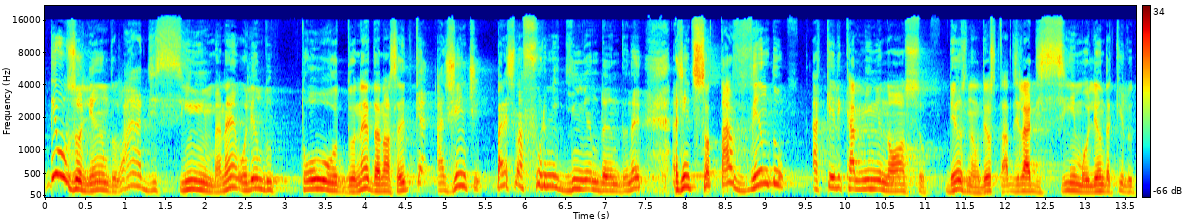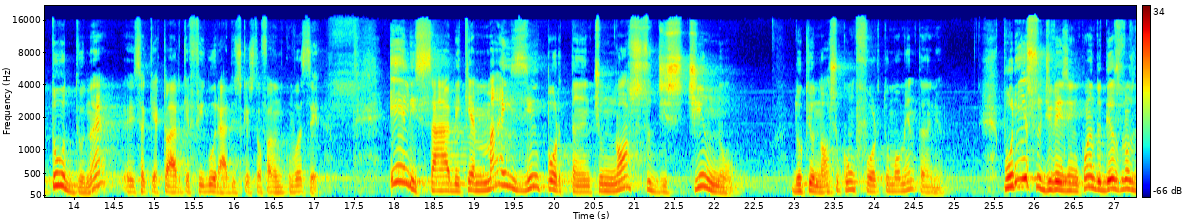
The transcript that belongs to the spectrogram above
Deus olhando lá de cima, né? olhando todo né? da nossa vida, porque a gente parece uma formiguinha andando, né? a gente só está vendo aquele caminho nosso. Deus não, Deus está de lá de cima, olhando aquilo tudo, né? Isso aqui é claro que é figurado, isso que eu estou falando com você. Ele sabe que é mais importante o nosso destino do que o nosso conforto momentâneo. Por isso, de vez em quando, Deus nos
